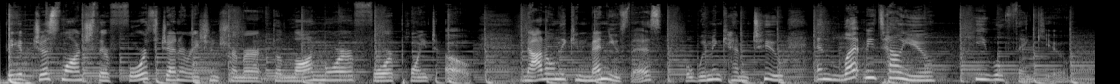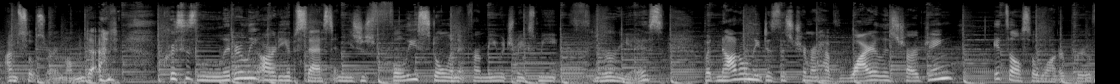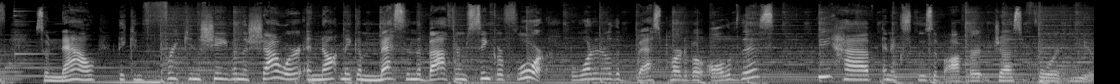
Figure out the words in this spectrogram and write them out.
They have just launched their fourth generation trimmer, the Lawnmower 4.0. Not only can men use this, but women can too. And let me tell you, he will thank you. I'm so sorry, mom and dad. Chris is literally already obsessed and he's just fully stolen it from me, which makes me furious. But not only does this trimmer have wireless charging, it's also waterproof. So now they can freaking shave in the shower and not make a mess in the bathroom sink or floor. But want to know the best part about all of this? We have an exclusive offer just for you.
